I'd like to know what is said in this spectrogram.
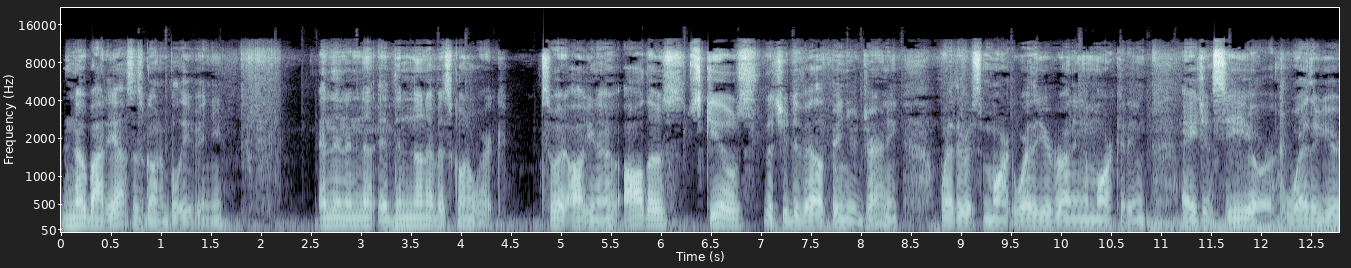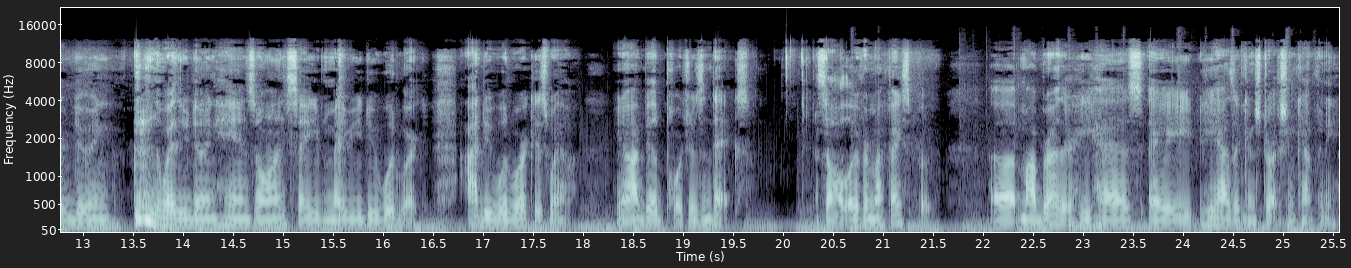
nobody else is going to believe in you, and then then none of it's going to work. So it all you know, all those skills that you develop in your journey, whether it's mar- whether you're running a marketing agency or whether you're doing whether you're doing hands-on, say maybe you do woodwork. I do woodwork as well. You know, I build porches and decks. It's all over my Facebook. Uh, my brother, he has a he has a construction company.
